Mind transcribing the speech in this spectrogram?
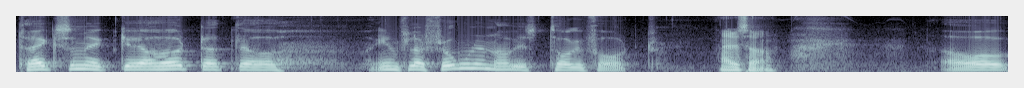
Tack så mycket. Jag har hört att ja, inflationen har visst tagit fart. Är det så? Ja,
